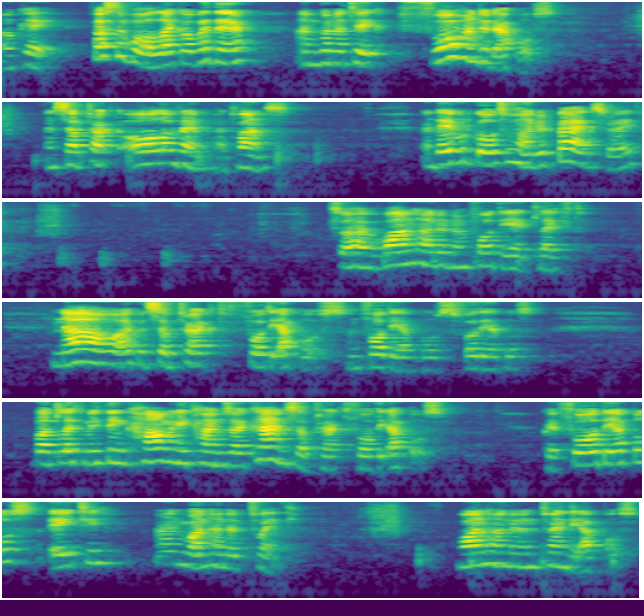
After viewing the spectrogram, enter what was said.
Okay, first of all, like over there, I'm going to take 400 apples and subtract all of them at once. And they would go to 100 bags, right? So I have 148 left. Now I could subtract 40 apples and 40 apples, 40 apples. But let me think how many times I can subtract 40 apples. Okay, 40 apples, 80 and 120. 120 apples.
